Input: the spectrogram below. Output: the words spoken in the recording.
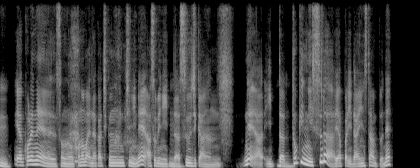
うん。いや、これね、その、この前中地くん家にね、遊びに行った数時間、ね、あ行った時にすら、やっぱり LINE スタンプね、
